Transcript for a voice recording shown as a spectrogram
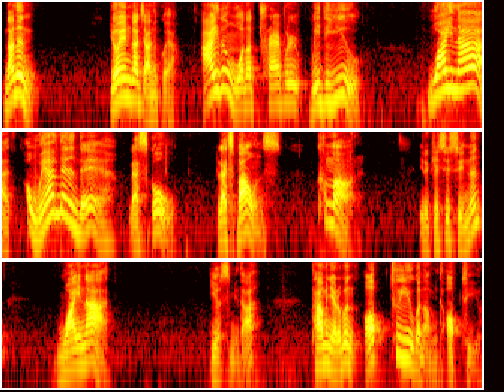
나는 여행 가지 않을 거야. I don't wanna travel with you. Why not? 아, 왜안 되는데? Let's go. Let's bounce. Come on. 이렇게 쓸 수 있는 why not 이었습니다. 다음은 여러분 up to you가 나옵니다. up to you.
